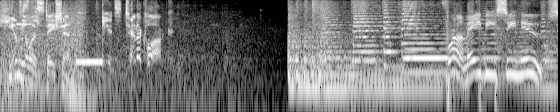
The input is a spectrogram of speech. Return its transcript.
Cumulus station. It's 10 o'clock. From ABC News.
